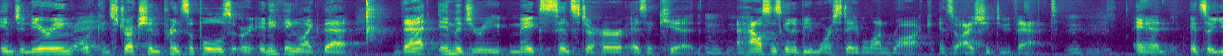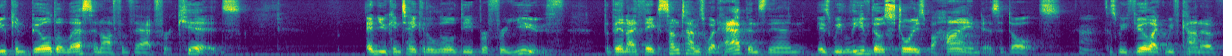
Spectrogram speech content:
engineering right. or construction principles or anything like that. That imagery makes sense to her as a kid. Mm-hmm. A house is going to be more stable on rock, and so. I should do that. Mm-hmm. And, and so you can build a lesson off of that for kids, and you can take it a little deeper for youth. But then I think sometimes what happens then is we leave those stories behind as adults because huh. we feel like we've kind of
